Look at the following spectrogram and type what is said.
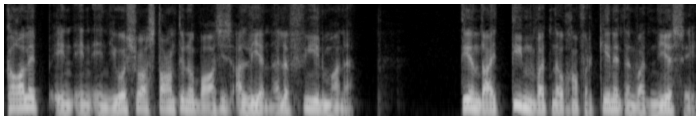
Caleb en en en Joshua staan toe nou basies alleen, hulle vier manne. Teen daai 10 wat nou gaan verken het en wat nee sê.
